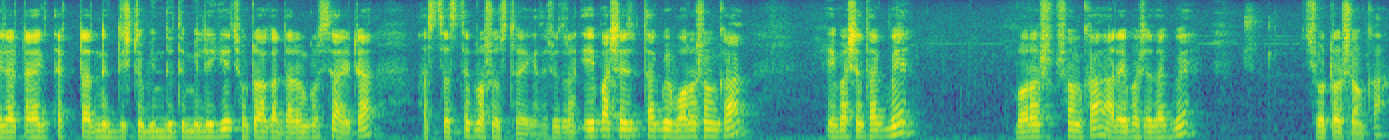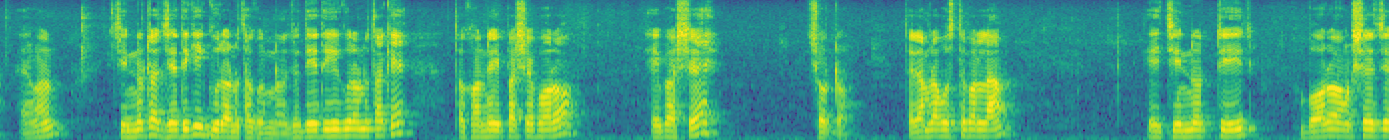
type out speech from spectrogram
এটা একটা একটা নির্দিষ্ট বিন্দুতে মিলে গিয়ে ছোট আকার ধারণ করছে আর এটা আস্তে আস্তে প্রশস্ত হয়ে গেছে। সুতরাং এই পাশে থাকবে বড় সংখ্যা, এই পাশে থাকবে বড় সংখ্যা আর এই পাশে থাকবে ছোট সংখ্যা। এখন চিহ্নটা যেদিকেই ঘুরানো থাকুক না যদি এদিকে ঘুরানো থাকে, তখন এই পাশে বড়, এই পাশে ছোট। তাহলে আমরা বুঝতে পারলাম এই চিহ্নটির বড় অংশে যে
